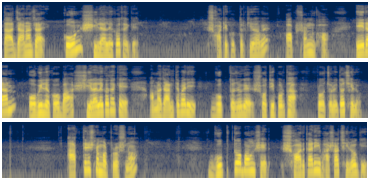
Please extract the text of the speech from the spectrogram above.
তা জানা যায় কোন শিলালেখ থেকে? সঠিক উত্তর কী হবে? অপশন ঘ। এরান অভিলেখ বা শিলালেখ থেকে আমরা জানতে পারি গুপ্ত যুগে সতী প্রথা প্রচলিত ছিল। আটত্রিশ নম্বর প্রশ্ন, গুপ্ত বংশের সরকারি ভাষা ছিল কি?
